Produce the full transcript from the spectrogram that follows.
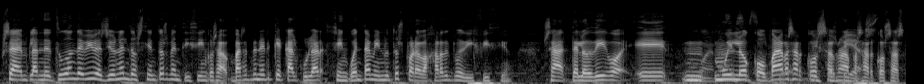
O sea, en plan de tú dónde vives, yo en el 225. O sea, vas a tener que calcular 50 minutos para bajar de tu edificio. O sea, te lo digo, eh, Bueno, muy loco. Van a pasar cosas, van a pasar cosas.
